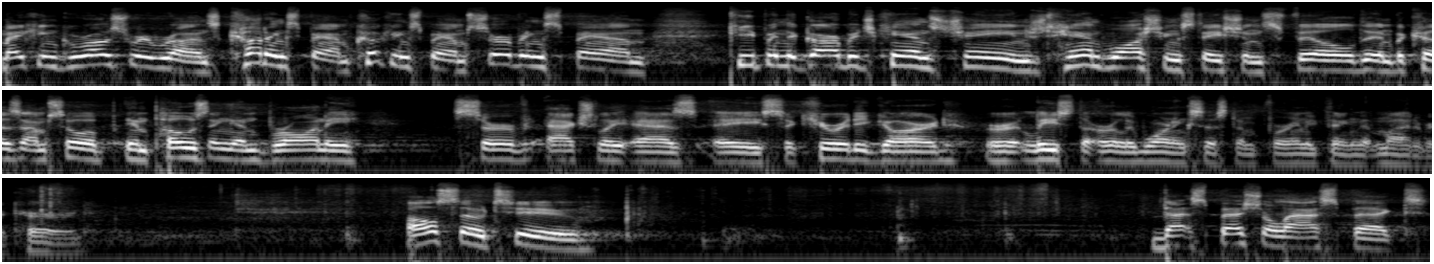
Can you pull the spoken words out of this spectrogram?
making grocery runs, cutting spam, cooking spam, serving spam, keeping the garbage cans changed, hand washing stations filled, and because I'm so imposing and brawny, served actually as a security guard or at least the early warning system for anything that might have occurred. Also, too, that special aspect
